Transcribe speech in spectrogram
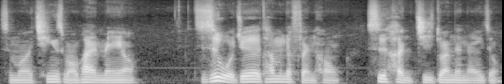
什么亲什么派，没有，只是我觉得他们的粉红是很极端的那一种，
